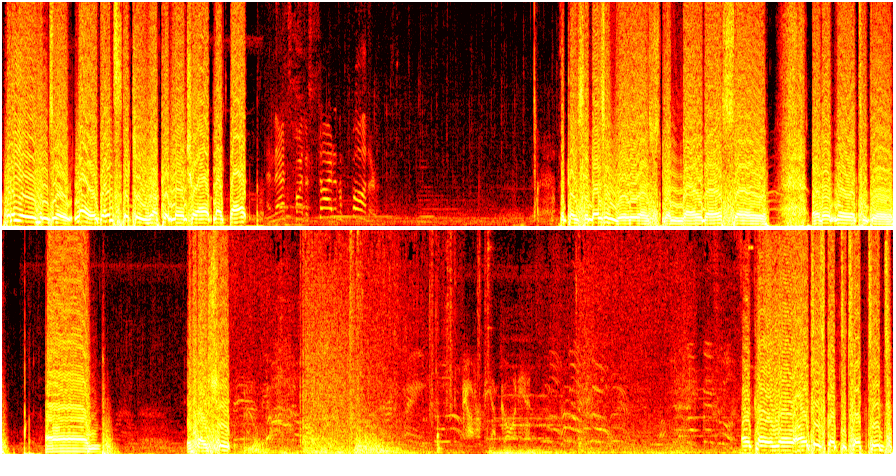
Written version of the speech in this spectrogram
What, are you even doing? No, don't stick your rocket launcher out like that. And that's by the side of the father. Okay, so there's a really string there, so... Okay, well, I just got detected.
